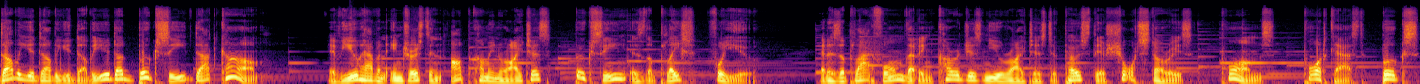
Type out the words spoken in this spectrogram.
www.booksie.com If you have an interest in upcoming writers, Booksie is the place for you. It is a platform that encourages new writers to post their short stories, poems, podcast, books,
